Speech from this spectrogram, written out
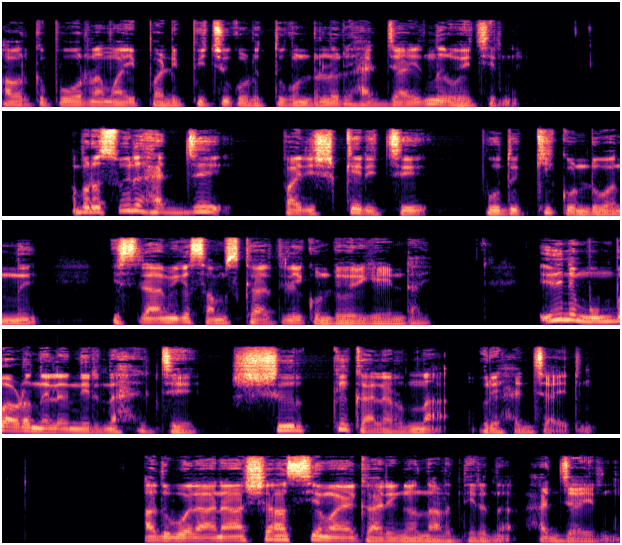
അവർക്ക് പൂർണമായി പഠിപ്പിച്ചു കൊടുത്തുകൊണ്ടുള്ള ഒരു ഹജ്ജായി നിർവഹിച്ചിരുന്നു. അപ്പോൾ റസൂൽ ഹജ്ജ് പരിഷ്കരിച്ച് പുതുക്കി കൊണ്ടുവന്ന് ഇസ്ലാമിക സംസ്കാരത്തിലേക്ക് കൊണ്ടുവരികയുണ്ടായി. ഇതിനു മുമ്പ് അവിടെ നിലനിന്നിരുന്ന ഹജ്ജ് ഷിർക്ക് കലർന്ന ഒരു ഹജ്ജായിരുന്നു. അതുപോലെ അനാശാസ്യമായ കാര്യങ്ങൾ നടന്നിരുന്ന ഹജ്ജായിരുന്നു.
